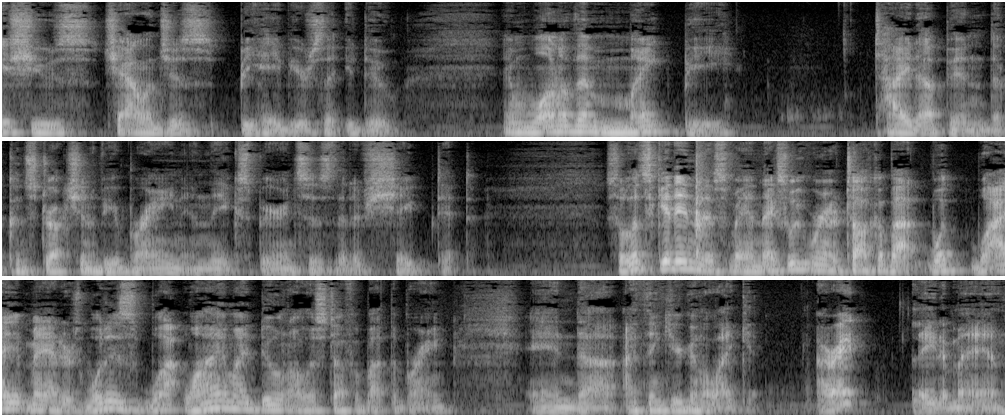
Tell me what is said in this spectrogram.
issues, challenges, behaviors that you do. And one of them might be tied up in the construction of your brain and the experiences that have shaped it. So let's get into this, man. Next week we're going to talk about what why it matters. What is why, why am I doing all this stuff about the brain? And uh, I think you're going to like it. All right, later, man.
